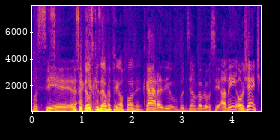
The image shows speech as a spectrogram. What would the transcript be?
Você. E se- Deus quiser, vai pegar o Flamengo. Cara, eu vou dizer uma coisa pra você. Além. Ô, gente,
